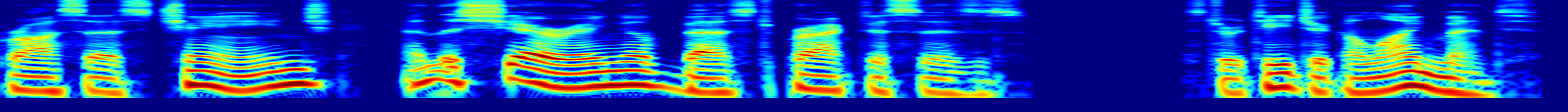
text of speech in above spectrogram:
process change, and the sharing of best practices. Strategic alignment.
